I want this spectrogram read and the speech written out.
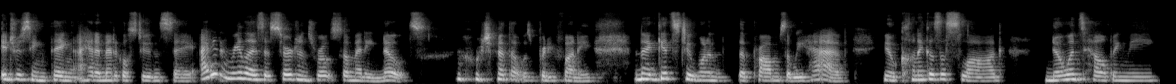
interesting thing I had a medical student say, I didn't realize that surgeons wrote so many notes, which I thought was pretty funny. And that gets to one of the problems that we have. You know, clinic is a slog, no one's helping me.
